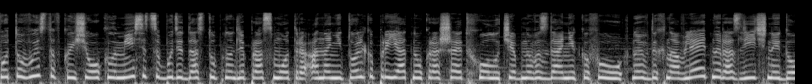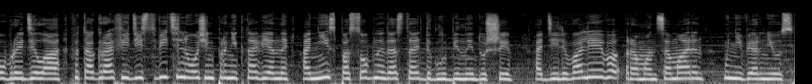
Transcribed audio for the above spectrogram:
Фотовыставка еще около месяца будет доступна для просмотра. Она не только приятно украшает холл учебного здания КФУ, но и вдохновляет на различные добрые дела. Фотографии действительно очень проникновенны. Они способны достать до глубины души. Адиля Валеева, Роман Самарин, Univer News.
